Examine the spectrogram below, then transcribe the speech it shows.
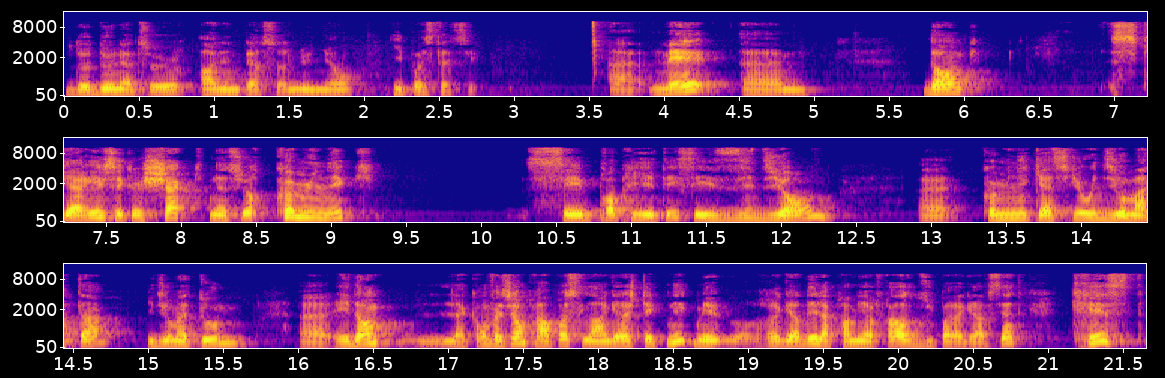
de deux natures en une personne, l'union hypostatique. Euh, mais, euh, donc, ce qui arrive, c'est que chaque nature communique ses propriétés, ses idiomes, communicatio idiomata, idiomatum. Euh, et donc, la confession ne prend pas ce langage technique, mais regardez la première phrase du paragraphe 7. Christ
